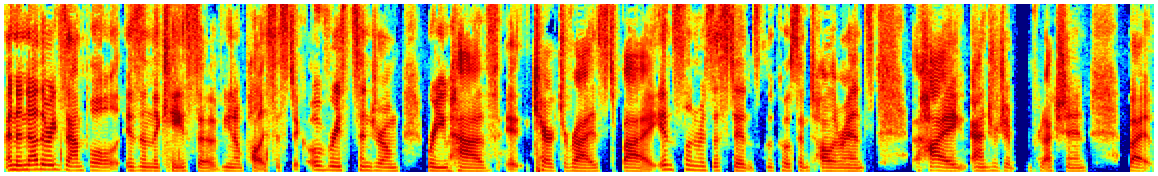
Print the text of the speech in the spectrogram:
And another example is in the case of, you know, polycystic ovary syndrome, where you have it characterized by insulin resistance, glucose intolerance, high androgen production. But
